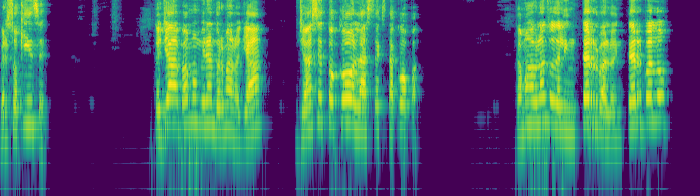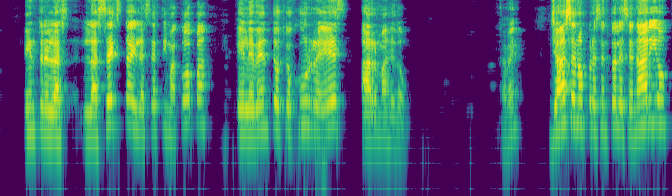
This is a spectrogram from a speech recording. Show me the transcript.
Verso 15. Entonces ya vamos mirando, hermano, ya, ya se tocó la sexta copa. Estamos hablando del intervalo. Intervalo entre las, la sexta y la séptima copa, el evento que ocurre es Armagedón. Amén. Ya se nos presentó el escenario,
